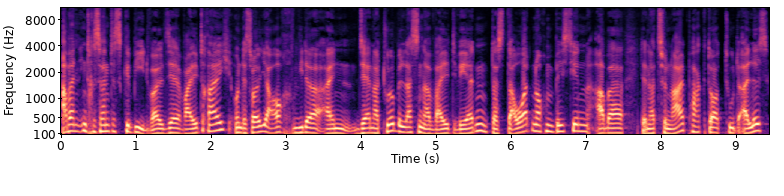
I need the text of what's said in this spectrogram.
Aber ein interessantes Gebiet, weil sehr waldreich und es soll ja auch wieder ein sehr naturbelassener Wald werden. Das dauert noch ein bisschen, aber der Nationalpark dort tut alles,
